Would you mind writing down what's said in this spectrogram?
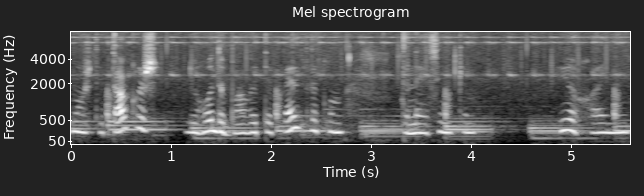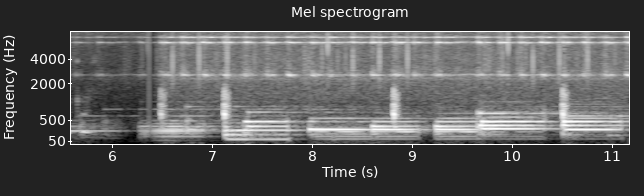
можете також його додати пензликом тонесеньким і охайненько. Thank така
